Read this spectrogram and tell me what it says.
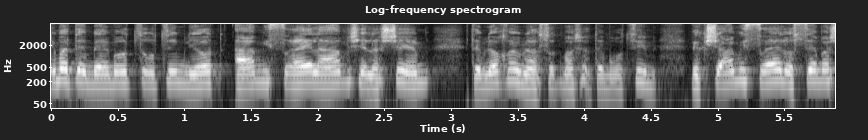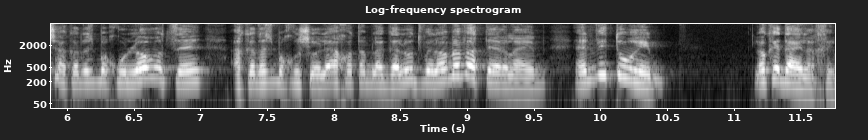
אם אתם באמת רוצים להיות עם ישראל, העם של השם, אתם לא יכולים לעשות מה שאתם רוצים. וכשעם ישראל עושה מה שהקדוש ברוך הוא לא רוצה, הקדוש ברוך הוא שולח אותם לגלות ולא מוותר להם. אין ויתורים. לא כדאי לכם.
